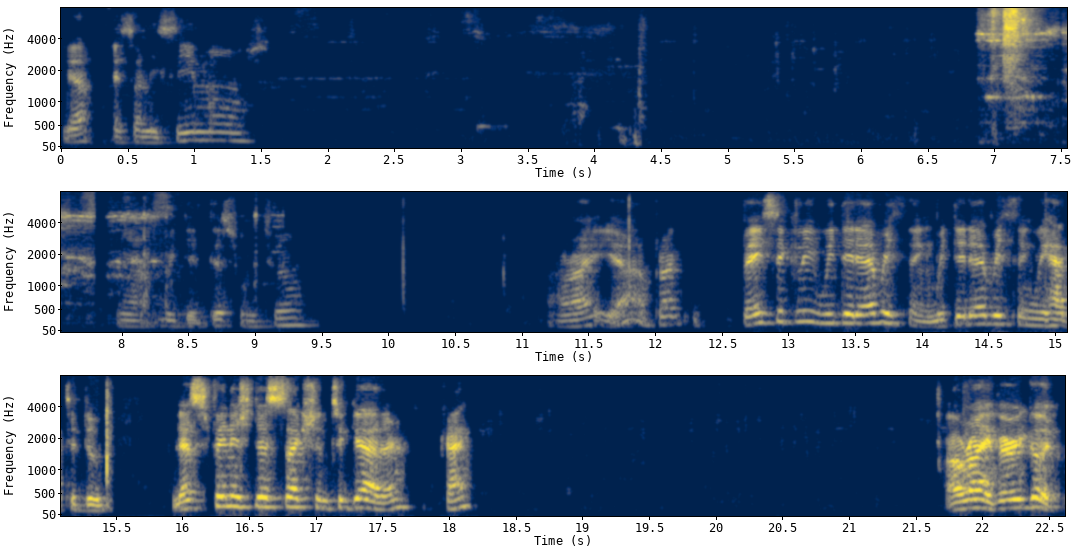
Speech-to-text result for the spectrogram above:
Ya, esa la hicimos. Yeah, we did this one too. All right, yeah, basically we did everything. We did everything we had to do. Let's finish this section together, okay? All right, very good.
